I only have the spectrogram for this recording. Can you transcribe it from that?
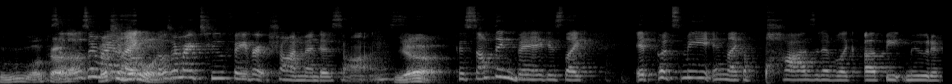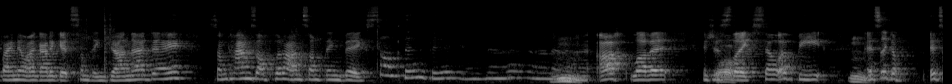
Ooh, okay. So those are That's my like those are my two favorite Shawn Mendes songs. Yeah. Because something big is like, it puts me in like a positive, like upbeat mood. If I know I got to get something done that day, sometimes I'll put on something big, something big. and na, na, na, Mm. Ah, love it. It's just Wow. like so upbeat. Mm. It's like a, it's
